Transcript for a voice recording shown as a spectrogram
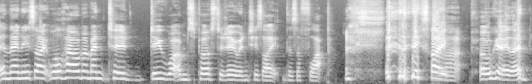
And then he's like, Well, how am I meant to do what I'm supposed to do? And she's like, There's a flap. it's like, Flap. Okay then.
